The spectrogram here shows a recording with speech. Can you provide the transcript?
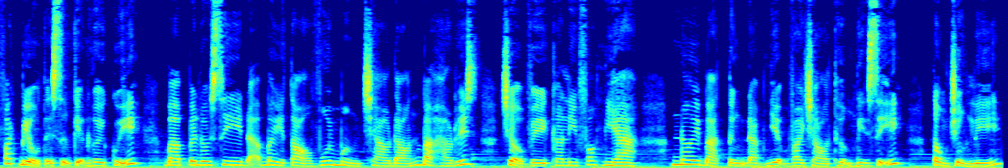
Phát biểu tại sự kiện gây quỹ, bà Pelosi đã bày tỏ vui mừng chào đón bà Harris trở về California, nơi bà từng đảm nhiệm vai trò thượng nghị sĩ, tổng trưởng lý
